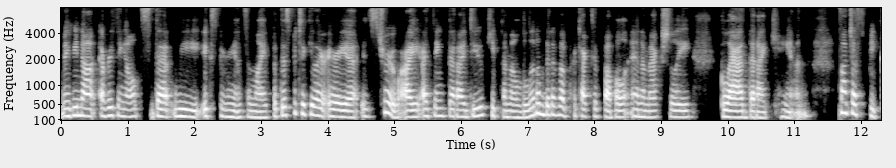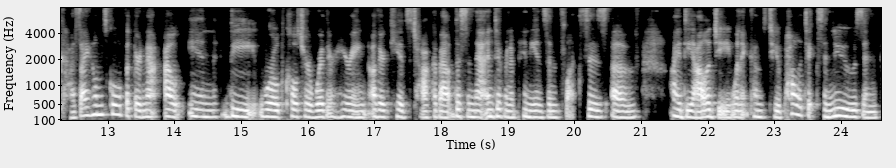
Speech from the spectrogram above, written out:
Maybe not everything else that we experience in life, but this particular area is true. I, I think that I do keep them a little bit of a protective bubble, and I'm actually glad that I can not just because I homeschool, but they're not out in the world culture where they're hearing other kids talk about this and that and different opinions and fluxes of ideology when it comes to politics and news and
